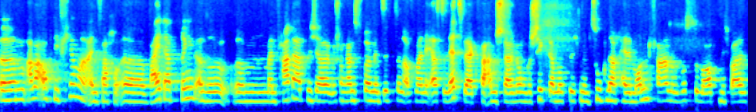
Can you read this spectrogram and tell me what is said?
ähm, aber auch die Firma einfach äh, weiterbringt. Also ähm, mein Vater hat mich ja schon ganz früh mit 17 auf meine erste Netzwerkveranstaltung geschickt. Da musste ich mit dem Zug nach Helmond fahren und wusste überhaupt nicht, weil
